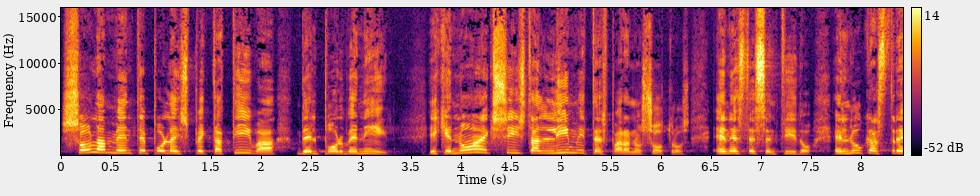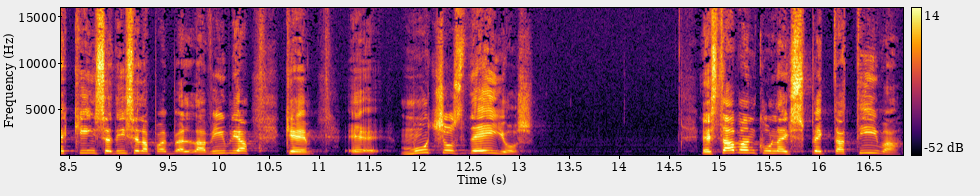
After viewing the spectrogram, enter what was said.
solamente por la expectativa del porvenir y que no existan límites para nosotros en este sentido. En Lucas 3:15 dice la, Biblia que eh, muchos de ellos estaban con la expectativa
